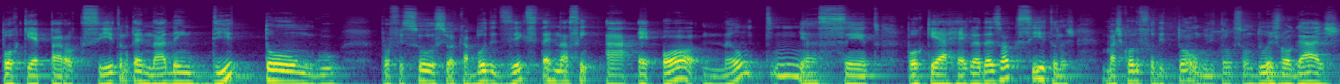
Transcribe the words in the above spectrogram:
porque é paroxítono terminado em ditongo. Professor, o senhor acabou de dizer que se terminasse em A e O, não tinha acento, porque é a regra das oxítonas. Mas quando for ditongo, ditongo são duas vogais,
